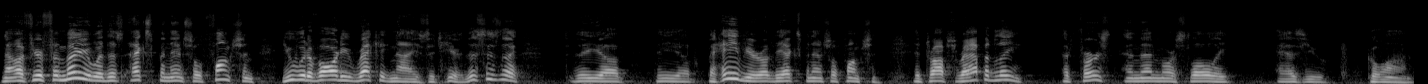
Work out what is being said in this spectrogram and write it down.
Now, if you're familiar with this exponential function, you would have already recognized it here. This is the, the, uh, the uh, behavior of the exponential function. It drops rapidly at first and then more slowly as you go on.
